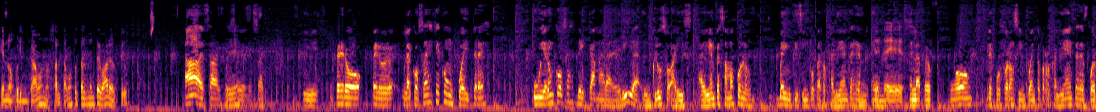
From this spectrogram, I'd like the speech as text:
que nos brincamos, nos saltamos totalmente Battlefield. Ah, exacto, Sí. sí, exacto. Y, pero, pero la cosa es que con Quake 3 hubieron cosas de camaradería, incluso ahí, ahí empezamos con los 25 perros calientes en, en, Es- en la reunión, después fueron 50 perros calientes, después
